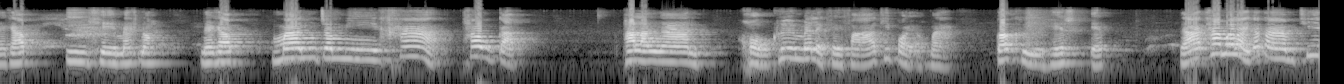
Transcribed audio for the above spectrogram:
นะครับ Ek max เนาะนะครับ มันจะมีค่าเท่ากับพลังงานของคลื่นแม่เหล็กไฟฟ้าที่ปล่อยออกมา ก็คือ hf นะถ้าเมื่อไหร่ก็ตามที่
